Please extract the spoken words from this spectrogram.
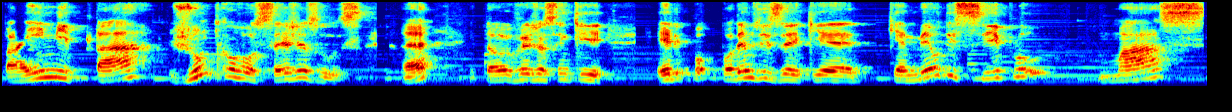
para imitar junto com você Jesus, né? Então, eu vejo assim que ele podemos dizer que é, que é meu discípulo, mas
